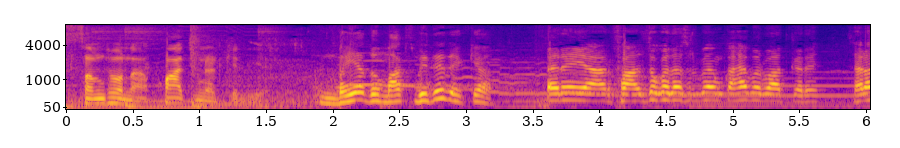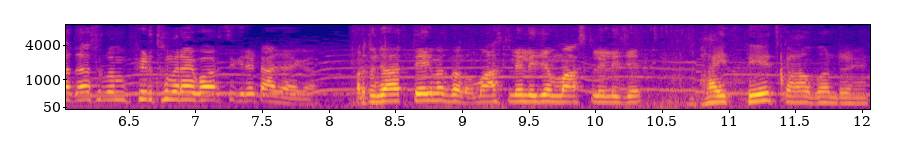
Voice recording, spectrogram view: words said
समझो ना पाँच मिनट के लिए। भैया दो मार्क्स भी दे दे क्या? अरे यार फालतू का दस रुपए हम कहा बर्बाद करें? सारा दस रुपए में फिर तुम्हें एक और सिगरेट आ जाएगा। और तुम ज़्यादा तेज मत बनो। मास्क ले लीजिए मास्क ले लीजिए। भाई तेज कहाँ बन रहे हैं?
